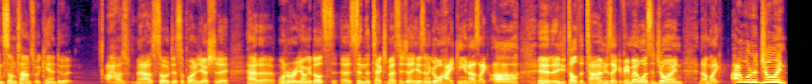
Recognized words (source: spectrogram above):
And sometimes we can't do it. I was, man, I was so disappointed yesterday. Had a, one of our young adults uh, send the text message that he was going to go hiking, and I was like, ah. Oh. And he told the time, he's like, if anybody wants to join, and I'm like, I want to join.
